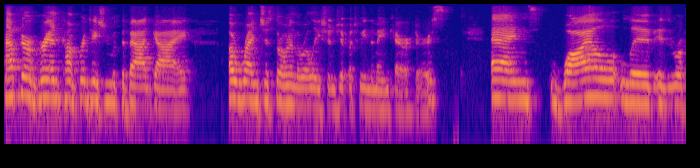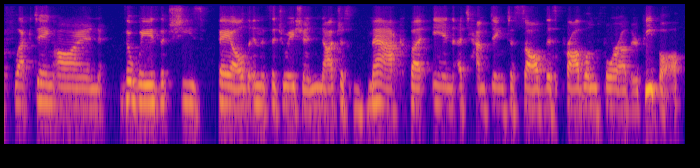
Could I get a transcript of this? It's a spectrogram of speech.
after a grand confrontation with the bad guy, a wrench is thrown in the relationship between the main characters. And while Liv is reflecting on the ways that she's failed in the situation, not just Mac, but in attempting to solve this problem for other people,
